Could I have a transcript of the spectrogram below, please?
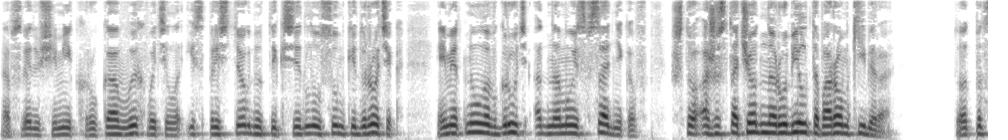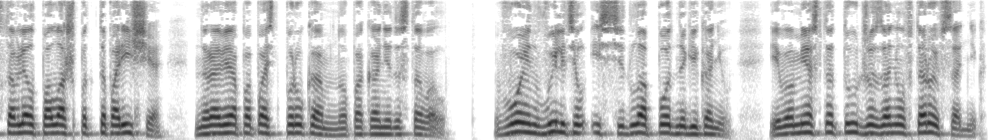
а в следующий миг рука выхватила из пристегнутой к седлу сумки дротик и метнула в грудь одному из всадников, что ожесточенно рубил топором кибера. Тот подставлял палаш под топорище, норовя попасть по рукам, но пока не доставал. Воин вылетел из седла под ноги коню. Его место тут же занял второй всадник,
